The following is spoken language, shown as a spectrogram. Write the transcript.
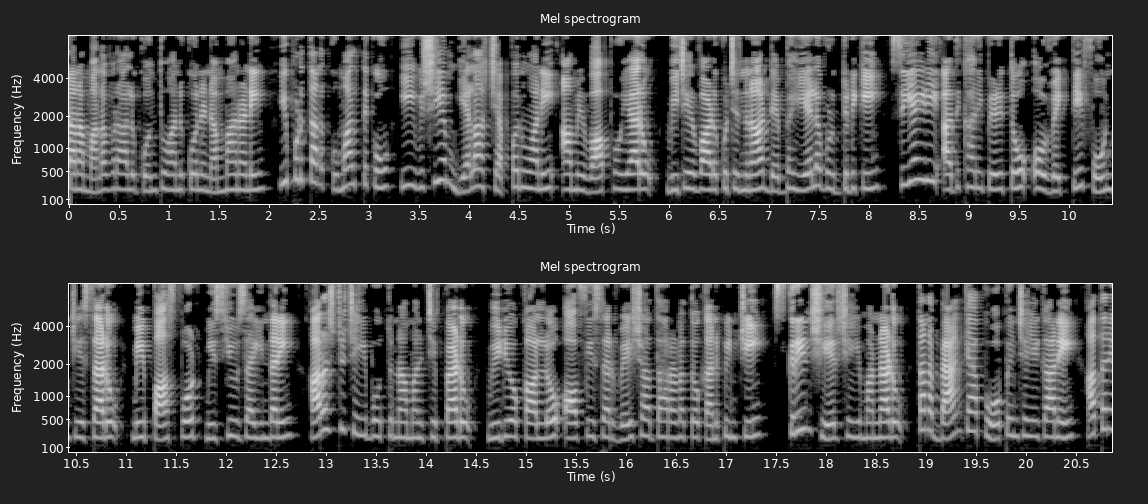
తన మనవరాలు గొంతు అనుకుని నమ్మానని ఇప్పుడు తన కుమార్తెకు ఈ విషయం ఎలా చెప్పను అని ఆమె వాపోయారు. విజయవాడకు చెందిన డెబ్బై ఏళ్ళ వృద్ధుడికి సిఐడి అధికారి పేరుతో ఓ వ్యక్తి ఫోన్ చేశాడు మీ పాస్పోర్ట్ మిస్యూజ్ అయిందని అరెస్టు చేయబోతున్నామని చెప్పాడు. వీడియో కాల్లో ఆఫీసర్ వేషధారణతో కనిపించి స్క్రీన్ షేర్ చేయమన్నాడు. తన బ్యాంక్ యాప్ ఓపెన్ చేయగానే అతని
